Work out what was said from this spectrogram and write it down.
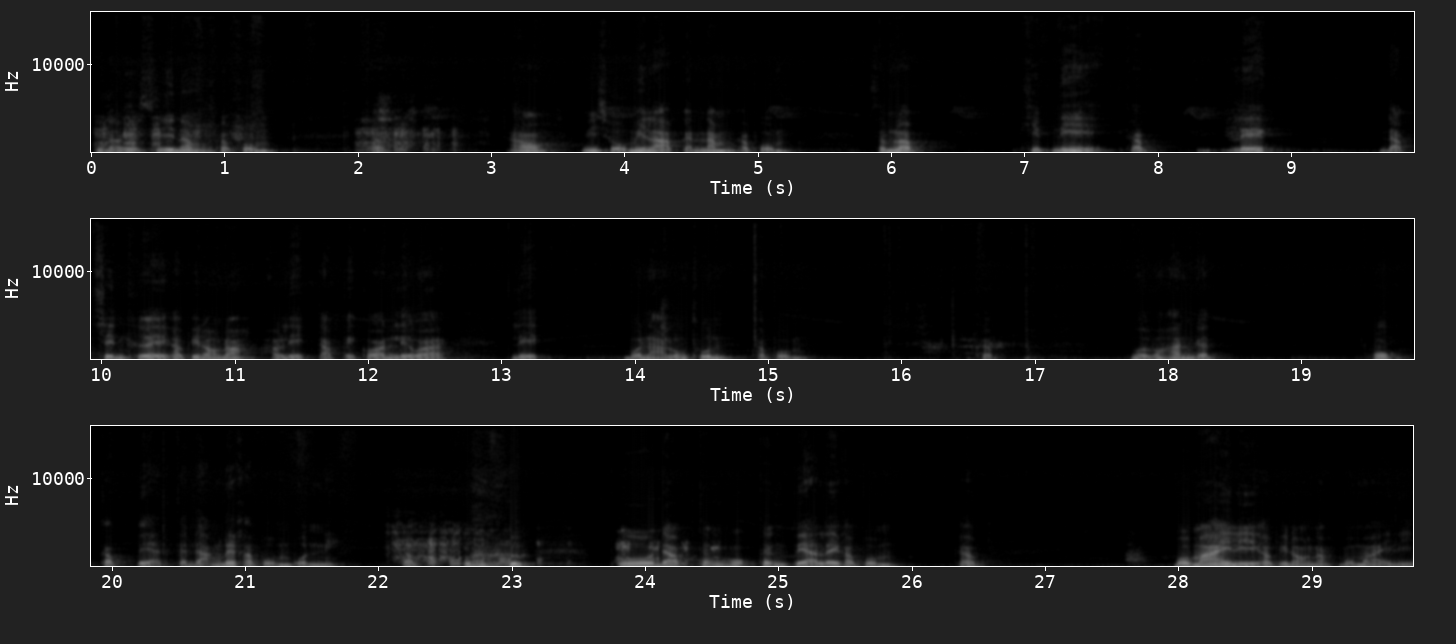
พี่น้องเอฟซีน้ำครับผม ครับ เอามีโชคมีลาบกันน้ำครับผมสำหรับ คลิปนี้ครับเลขดับเช่นเคยครับพี่น้องเนาะเอาเลขดับไปก่อนเรียกว่าเลขบนหาลงทุนครับผม ครับหน่วยพังหันกับหกกับแปดกระดังได้ครับผมบนนี่ครับผู้ดับทั้งหกทั้งแปดเลยครับผม ครับบ่มาอีหลีครับพี่น้องเนาะบ่มาอีหลี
